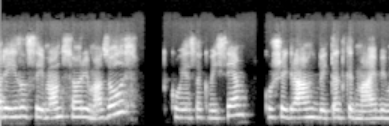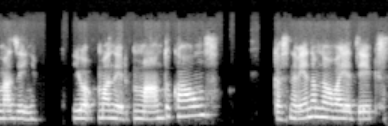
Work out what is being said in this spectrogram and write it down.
arī izlasīja Montesori Mazulis, ko iesaku visiem, kur šī grāmata bija tad, kad māja bija maziņa jo man ir mantu kalns, kas nevienam nav vajadzīgs.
